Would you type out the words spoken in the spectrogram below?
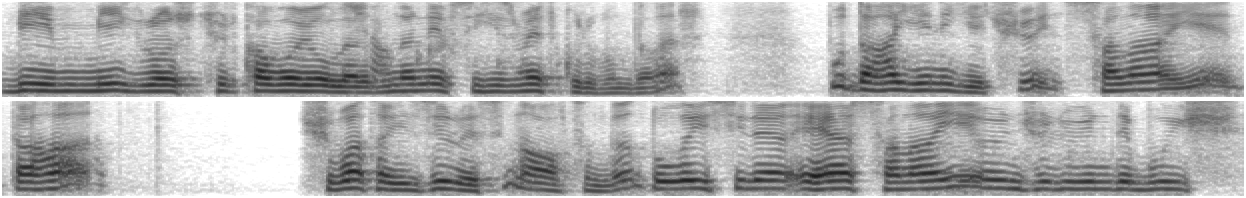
bir Migros, Türk Hava Yolları Çok. bunların hepsi hizmet grubundalar. Bu daha yeni geçiyor. Sanayi daha Şubat ayı zirvesinin altında. Dolayısıyla eğer sanayi öncülüğünde bu iş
